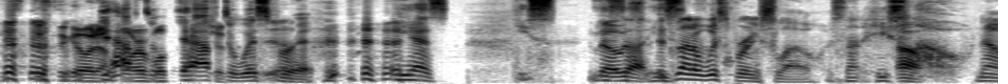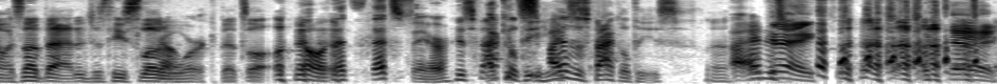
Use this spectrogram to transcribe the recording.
This is to go in a you have horrible to you have to whisper it. He has. He's No, he's, it's, uh, it's not a whispering slow. It's not. He's slow. No, it's not that. It's just he's slow to work. That's all. no. That's that's fair. his I could faculty. s- He I- has his faculties. Uh, I. Okay. okay.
